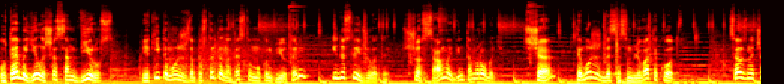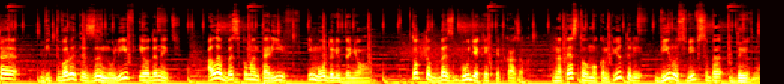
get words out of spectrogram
У тебе є лише сам вірус, який ти можеш запустити на тестовому комп'ютері і досліджувати, що саме він там робить. Ще ти можеш десасемблювати код. Це означає відтворити з нулів і одиниць, але без коментарів і модулів до нього, тобто без будь-яких підказок. На тестовому комп'ютері вірус вів себе дивно.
